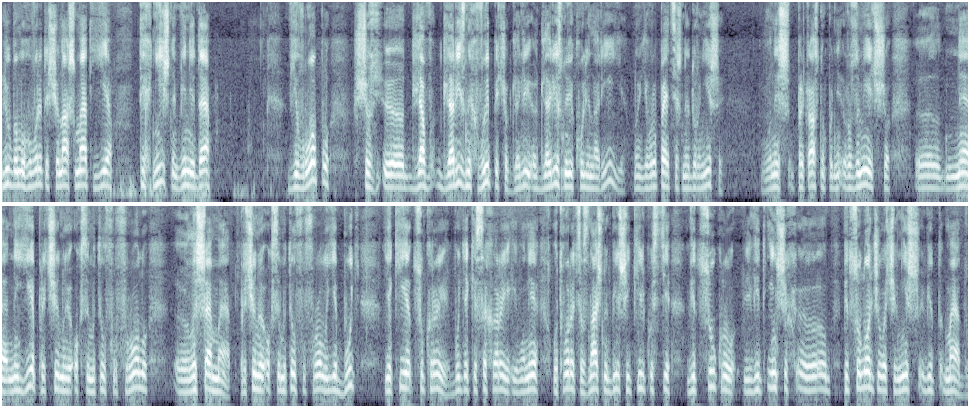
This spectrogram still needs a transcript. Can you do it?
любимо говорити, що наш мед є технічним, він йде в Європу, що е, для, для різних випічок, для, для різної кулінарії. Ну, європейці ж не дурніші. Вони ж прекрасно розуміють, що е, не, не є причиною оксиметилфурфуролу лише мед. Причиною оксиметилфурфуролу є будь-які цукри, будь-які сахари, і вони утворюються в значно більшій кількості від цукру від інших е, підсолоджувачів, ніж від меду.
